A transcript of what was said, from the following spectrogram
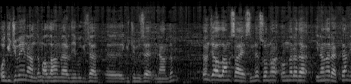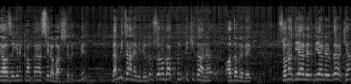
O gücüme inandım. Allah'ın verdiği bu güzel e, gücümüze inandım. Önce Allah'ın sayesinde sonra onlara da inanaraktan Yağız Ege'nin kampanyasıyla başladık bir. Ben bir tane biliyordum. Sonra baktım iki tane ada bebek. Sonra diğerleri diğerleri derken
